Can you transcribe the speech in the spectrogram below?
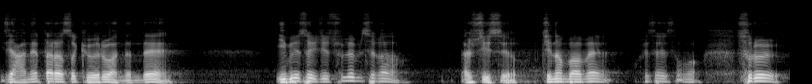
이제 안에 따라서 교회를 왔는데 입에서 이제 술 냄새가 날 수 있어요. 지난 밤에 회사에서 막 술을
